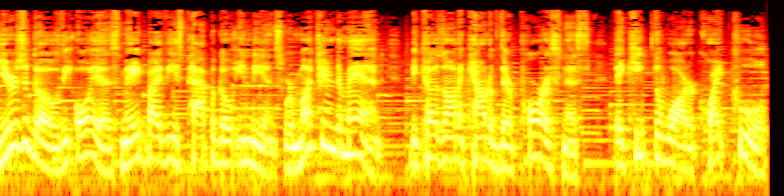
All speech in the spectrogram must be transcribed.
Years ago, the ollas made by these Papago Indians were much in demand because, on account of their porousness, they keep the water quite cool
